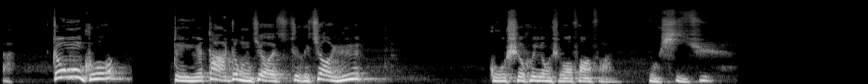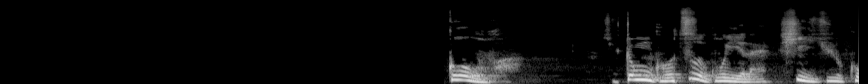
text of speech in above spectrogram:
啊，中国对于大众教这个教育，古时会用什么方法呢？用戏剧。歌舞啊，就中国自古以来，戏剧歌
